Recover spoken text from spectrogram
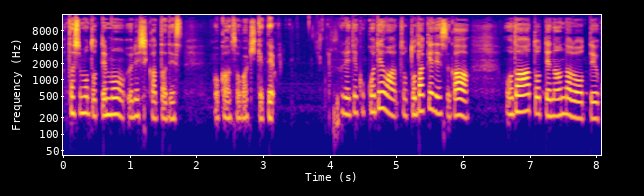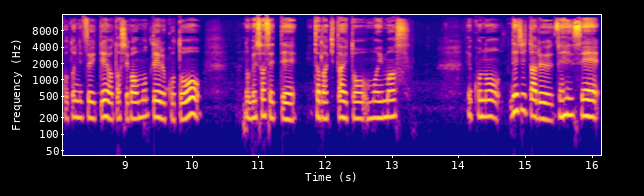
私もとても嬉しかったです。ご感想が聞けて。それでここではちょっとだけですがオーダーアートって何だろうっていうことについて私が思っていることを述べさせていただきたいと思います。でこのデジタル全盛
